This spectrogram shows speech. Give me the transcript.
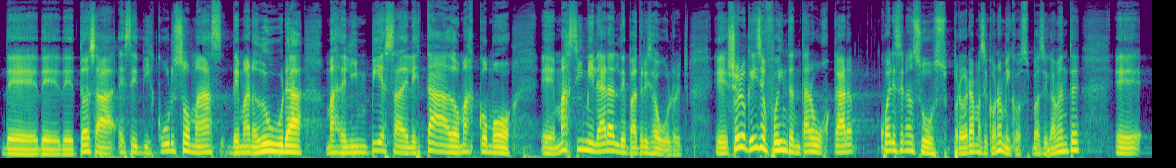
de, de, todo ese discurso más de mano dura, más de limpieza del Estado, más como, eh, más similar al de Patricia Bullrich. Eh, yo lo que hice fue intentar buscar cuáles eran sus programas económicos, básicamente. Eh,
